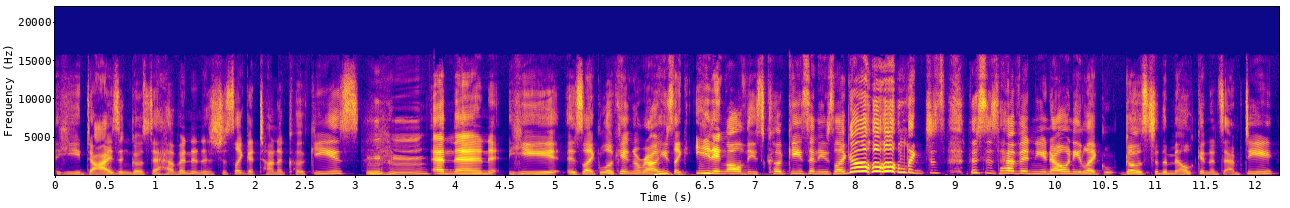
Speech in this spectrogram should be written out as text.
he dies and goes to heaven, and it's just like a ton of cookies. mm-hmm. And then he is like looking around. He's like eating all these cookies, and he's like, oh, like just this is heaven, you know. And he like goes to the milk, and it's empty.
